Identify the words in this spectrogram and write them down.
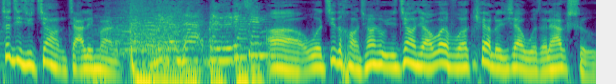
直接就进家里面了。啊，我记得很清楚，一进家外父还看了一下我这两个手，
